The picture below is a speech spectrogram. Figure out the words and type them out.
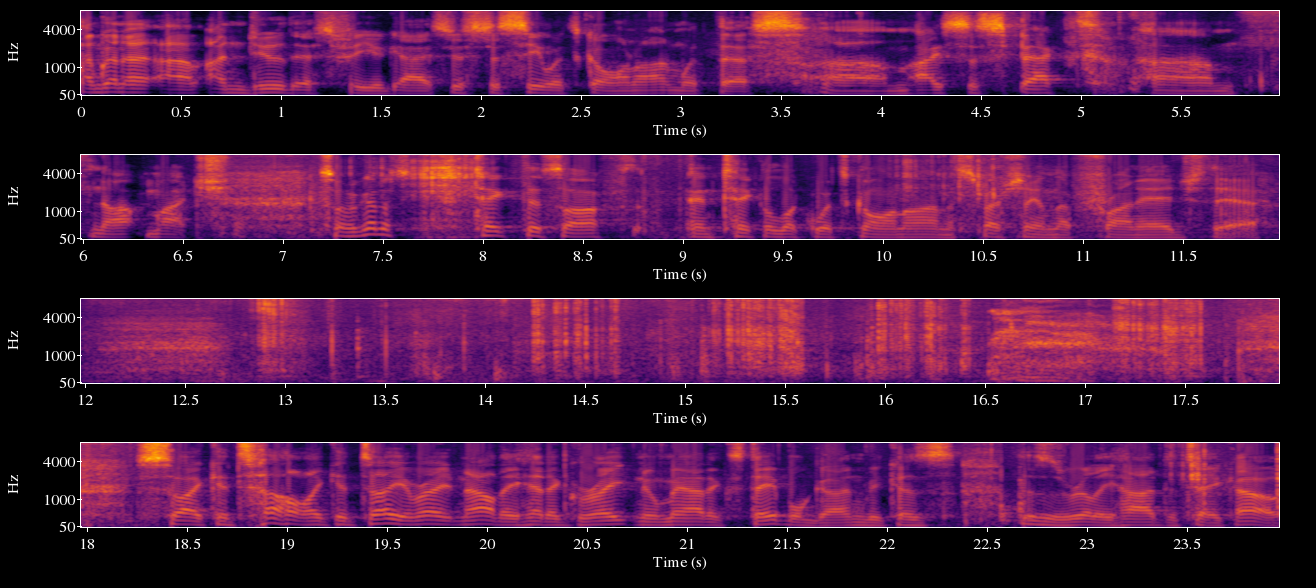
I'm going to uh, undo this for you guys just to see what's going on with this. Um, I suspect um, not much. So I'm going to take this off and take a look what's going on, especially on the front edge there. So I could tell, I could tell you right now, they had a great pneumatic staple gun because this is really hard to take out.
